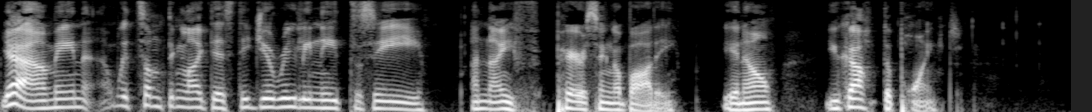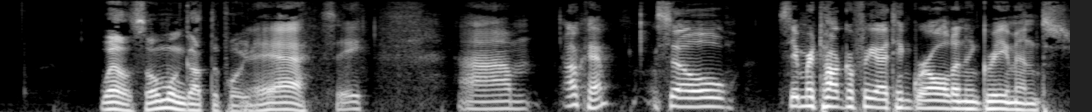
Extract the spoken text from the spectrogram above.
Yeah, I mean, with something like this, did you really need to see a knife piercing a body? You know? You got the point. Well, someone got the point. Yeah, see? Um, okay. So, cinematography, I think we're all in agreement.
